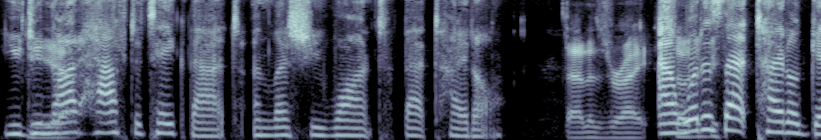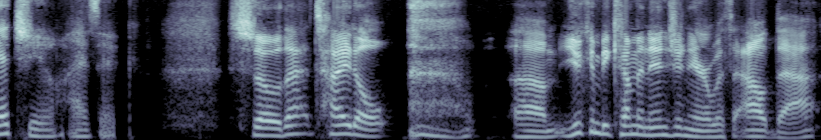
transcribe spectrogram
You do not have to take that unless you want that title. That is right. And so what does be- that title get you, Isaac? So, that title, um, you can become an engineer without that.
